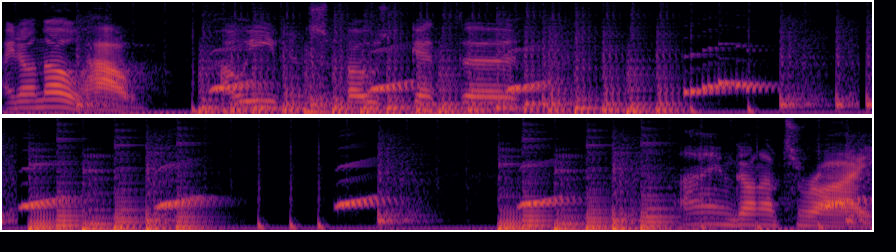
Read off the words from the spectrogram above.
I don't know how. How we even supposed to get the... I'm gonna try.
